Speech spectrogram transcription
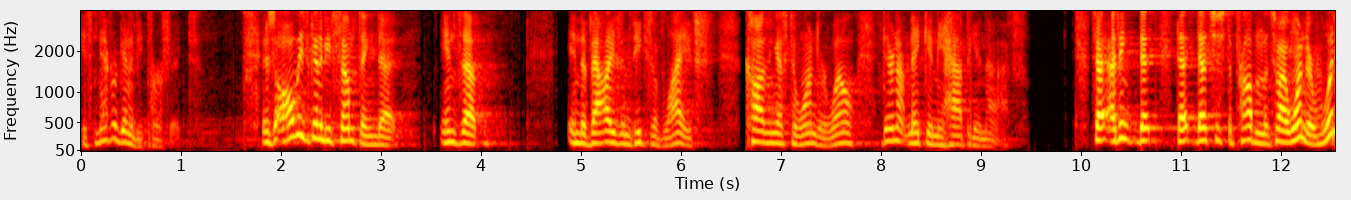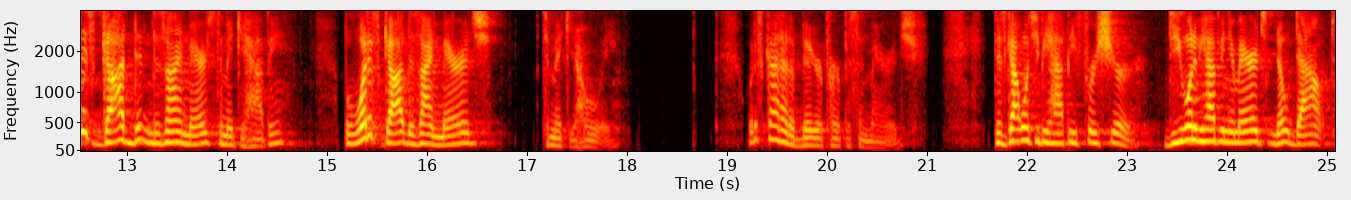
is never going to be perfect. There's always going to be something that ends up in the valleys and peaks of life, causing us to wonder, well, they're not making me happy enough. So I think that, that that's just the problem. And so I wonder, what if God didn't design marriage to make you happy? But what if God designed marriage to make you holy? What if God had a bigger purpose in marriage? Does God want you to be happy? For sure. Do you want to be happy in your marriage? No doubt.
